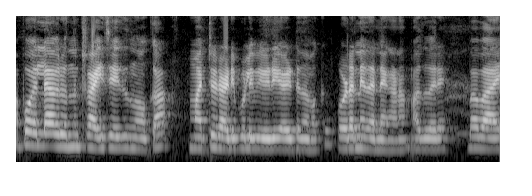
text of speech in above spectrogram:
അപ്പോൾ എല്ലാവരും ഒന്ന് ട്രൈ ചെയ്ത് നോക്കുക. മറ്റൊരു അടിപൊളി വീഡിയോ ആയിട്ട് നമുക്ക് ഉടനെ തന്നെ കാണാം. അതുവരെ ബൈ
